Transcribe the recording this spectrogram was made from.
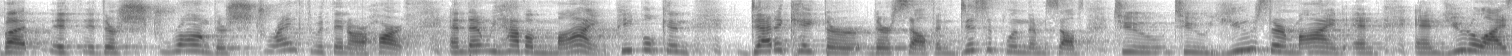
But it, it, they're strong, there's strength within our heart. And then we have a mind. People can dedicate their, their self and discipline themselves to, to use their mind and, and utilize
